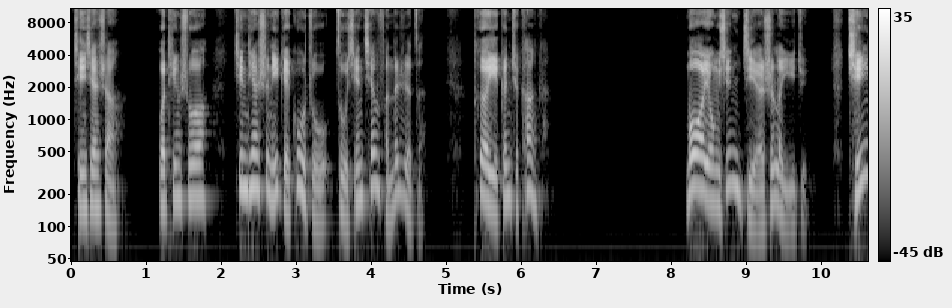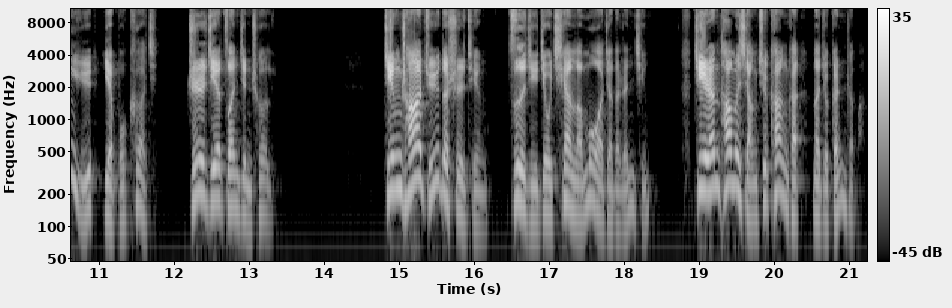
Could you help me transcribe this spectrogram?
秦先生，我听说今天是你给雇主祖先迁坟的日子，特意跟去看看。莫永新解释了一句，秦宇也不客气，直接钻进车里。警察局的事情，自己就欠了墨家的人情，既然他们想去看看，那就跟着吧。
